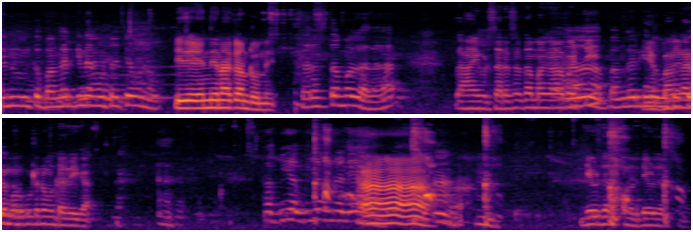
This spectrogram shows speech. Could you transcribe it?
నువ్వు ఇంకా బంగారు గిన్నె కొట్టచ్చే ఉన్నావు. ఇది ఏంది నాకు అంటుంది. సరస్వతమ్మ కదా? ఇప్పుడు సరస్వతమ్మ కాబట్టి బంగారు ఇక బంగారం కొనుక్కుంటూనే ఉంటది ఇక. దేవుడు తెలుసుకున్నాడు దేవుడు తెలుసుకున్నాడు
